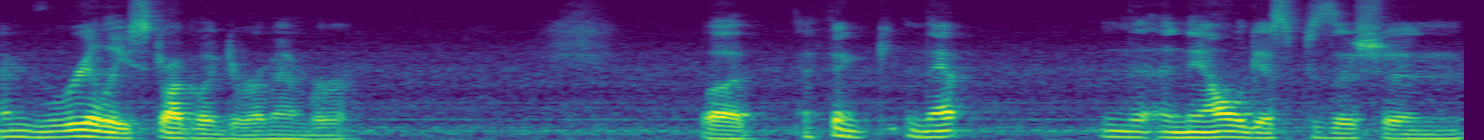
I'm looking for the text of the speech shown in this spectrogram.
I'm really struggling to remember. But I think in that in the analogous position,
